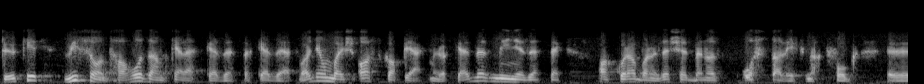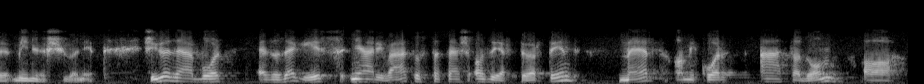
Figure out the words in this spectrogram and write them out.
tőkét, viszont ha hozam keletkezett a kezelt vagyonba, és azt kapják meg a kedvezményezettek, akkor abban az esetben az osztaléknak fog minősülni. És igazából ez az egész nyári változtatás azért történt, mert amikor átadom a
